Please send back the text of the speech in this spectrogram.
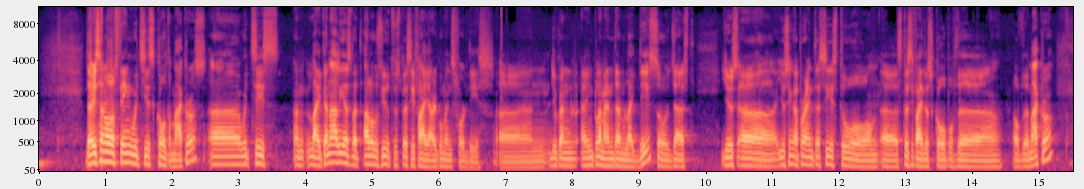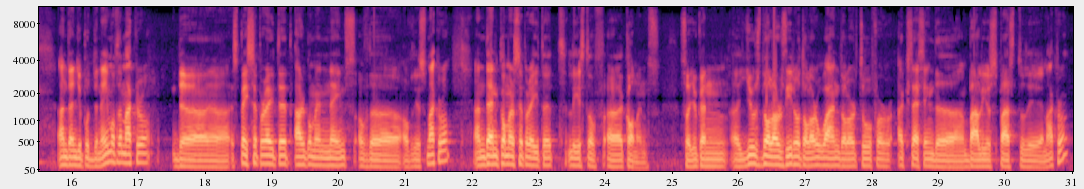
There is another thing which is called macros, uh, which is an, like an alias, but allows you to specify arguments for this. Uh, and you can implement them like this, so just use, uh, using a parenthesis to uh, specify the scope of the, of the macro. And then you put the name of the macro, the space-separated argument names of, the, of this macro, and then comma-separated list of uh, comments. So you can uh, use $0, $1, $2 for accessing the values passed to the macro.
